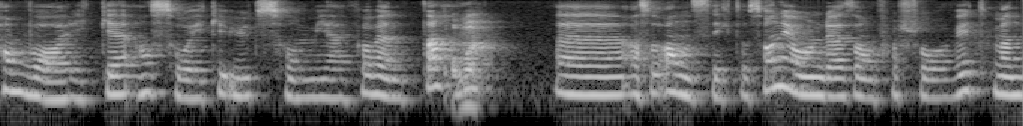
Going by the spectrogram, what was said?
Han var ikke Han så ikke ut som jeg forventa. Nei. Eh, altså ansiktet og sånn gjorde han det sånn for så vidt, men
